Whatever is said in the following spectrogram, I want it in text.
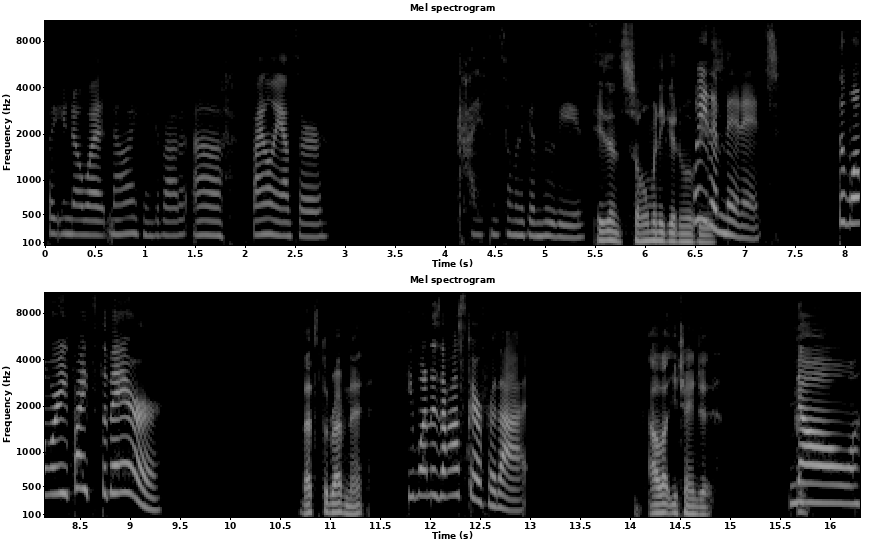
But you know what? Now I think about it, uh, final answer. God, he's in so many good movies. He's in so many good movies. Wait a minute. The one where he fights the bear. That's The Revenant. He won his Oscar for that. I'll let you change it. No,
